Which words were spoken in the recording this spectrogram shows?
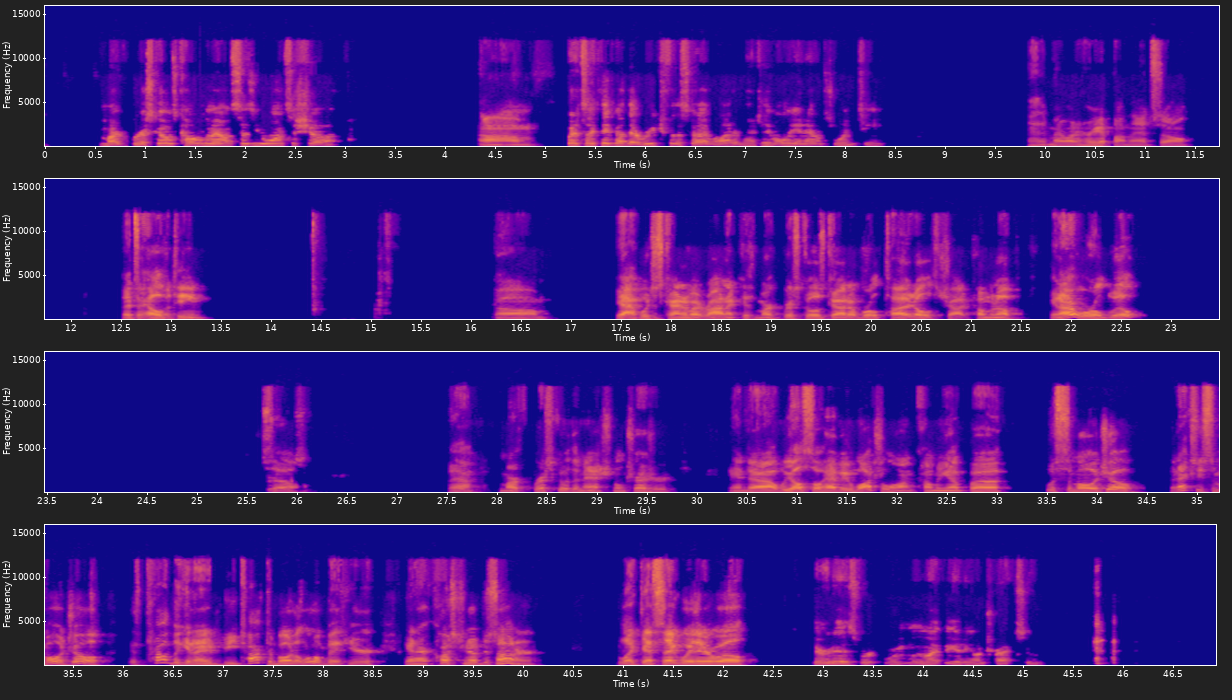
Mark Briscoe's called him out, says he wants a shot. Um, but it's like they've got that reach for the sky ladder match. They've only announced one team. Yeah, they might want to hurry up on that. So that's a hell of a team. Um, yeah, which is kind of ironic because Mark Briscoe's got a world title shot coming up in our world, Will. So, Yeah, Mark Briscoe, the national treasure. And uh, we also have a watch along coming up uh, with Samoa Joe. And actually, Samoa Joe is probably going to be talked about a little bit here in our question of dishonor. Like that segue there, Will? There it is. We're, we're, we might be getting on track soon.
